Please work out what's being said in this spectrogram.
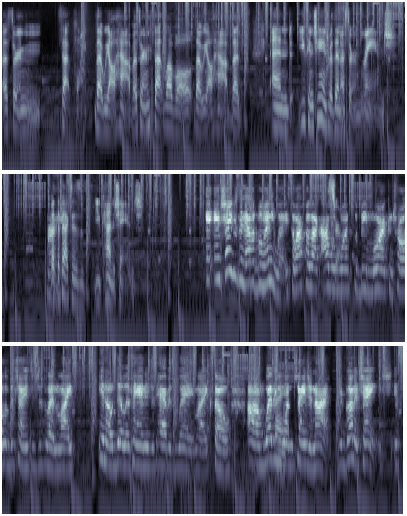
a certain set point that we all have, a certain set level that we all have that's and you can change within a certain range. Right. But the fact is you can change and, and, change is inevitable anyway. So I feel like I would want to be more in control of the change and just letting life, you know, deal its hand and just have its way. Like so, um, whether right. you want to change or not, you're gonna change. It's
